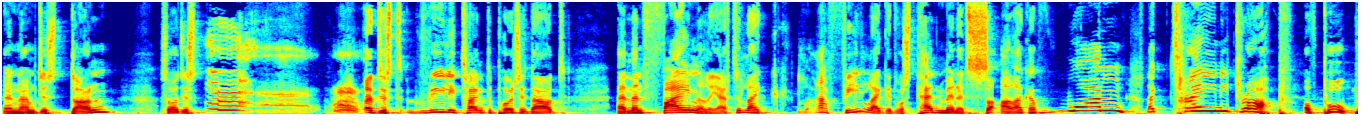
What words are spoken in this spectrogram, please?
and I'm just done. So I just I'm just really trying to push it out, and then finally, after like I feel like it was ten minutes, so I like have one like tiny drop of poop.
